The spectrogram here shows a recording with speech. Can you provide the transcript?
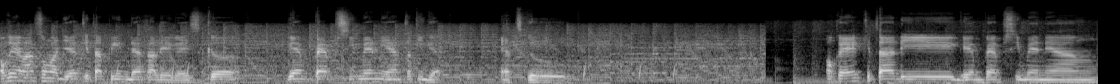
Oke langsung aja kita pindah kali ya guys ke game Pepsi Man yang ketiga. Let's go. Oke kita di game Pepsi Man yang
